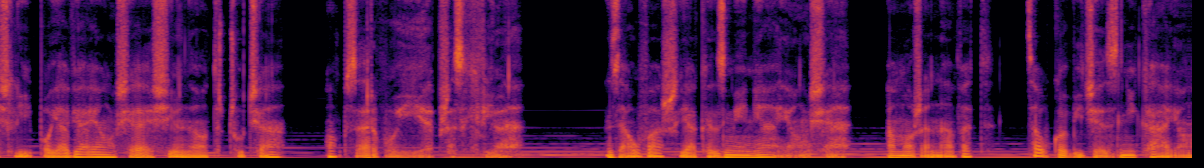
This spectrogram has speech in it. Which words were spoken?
Jeśli pojawiają się silne odczucia, obserwuj je przez chwilę. Zauważ, jak zmieniają się, a może nawet całkowicie znikają,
